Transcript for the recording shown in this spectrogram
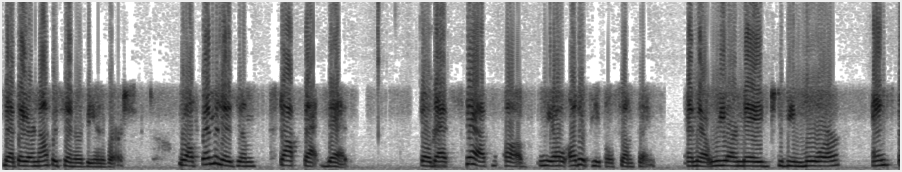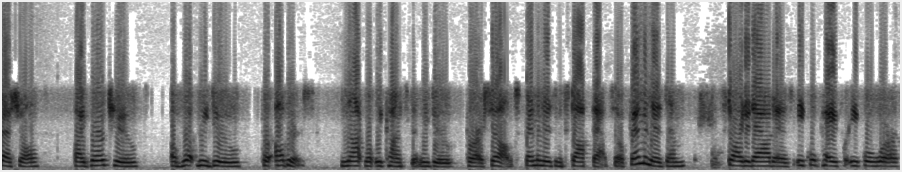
that they are not the center of the universe. Well, feminism stopped that dead. So that step of we owe other people something and that we are made to be more and special by virtue of what we do for others, not what we constantly do for ourselves. Feminism stopped that. So feminism started out as equal pay for equal work,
